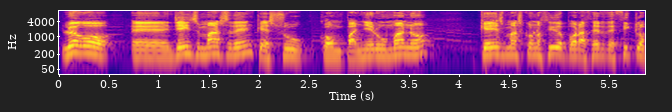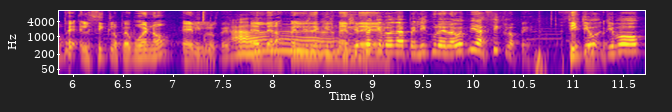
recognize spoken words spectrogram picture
Luego, eh, James Marsden, que es su compañero humano, que es más conocido por hacer de Cíclope, el Cíclope bueno, el, Cíclope. el de las pelis de Ah. X-Men. Siempre de- que veo una película y lo veo, mira, Cíclope. Cíclope. Llevo, llevo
